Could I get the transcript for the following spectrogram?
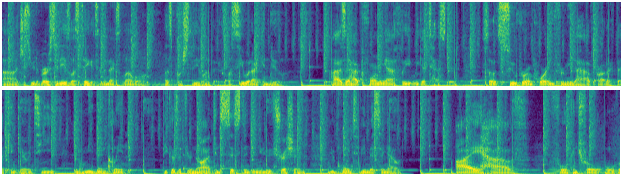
uh, just universities, let's take it to the next level. Let's push to the Olympics. Let's see what I can do. As a high performing athlete, we get tested. So it's super important for me to have product that can guarantee, you know, me being clean because if you're not consistent in your nutrition, you're going to be missing out. I have full control over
